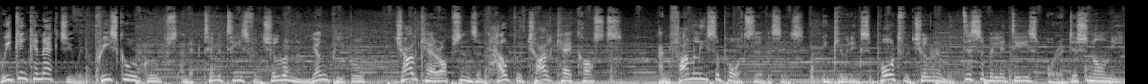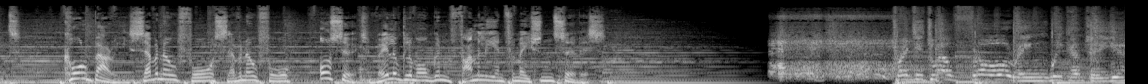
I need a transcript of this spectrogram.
we can connect you with preschool groups and activities for children and young people, childcare options and help with childcare costs, and family support services, including support for children with disabilities or additional needs. Call Barry 704 704 or search Vale of Glamorgan Family Information Service. 2012 flooring, we come to you.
